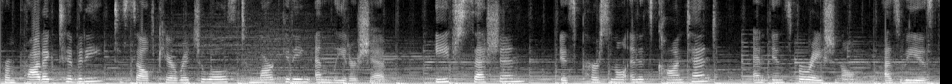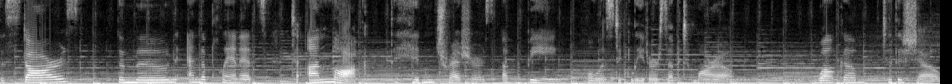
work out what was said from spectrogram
From productivity to self care rituals to marketing and leadership, each session is personal in its content and inspirational as we use the stars, the moon, and the planets to unlock the hidden treasures of being holistic leaders of tomorrow. Welcome to the show.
